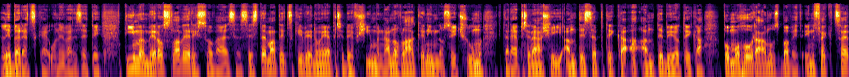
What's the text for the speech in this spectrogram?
Liberecké univerzity. Tým Miroslavy Rysové se systematicky věnuje především nanovlákeným nosičům, které přenášejí antiseptika a antibiotika, pomohou ránu zbavit infekce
